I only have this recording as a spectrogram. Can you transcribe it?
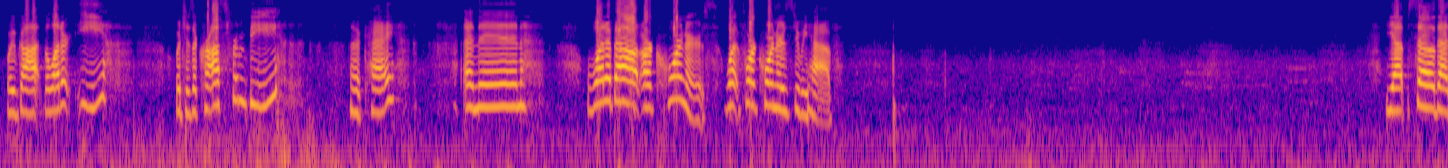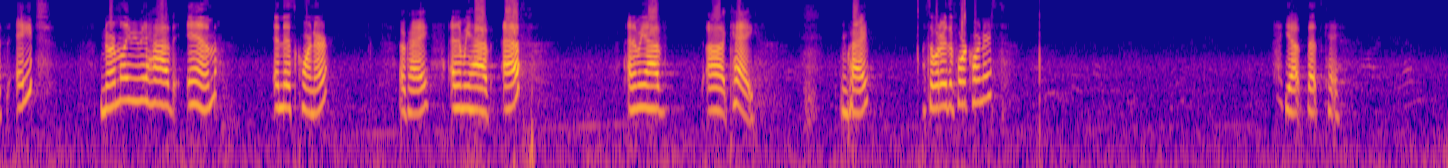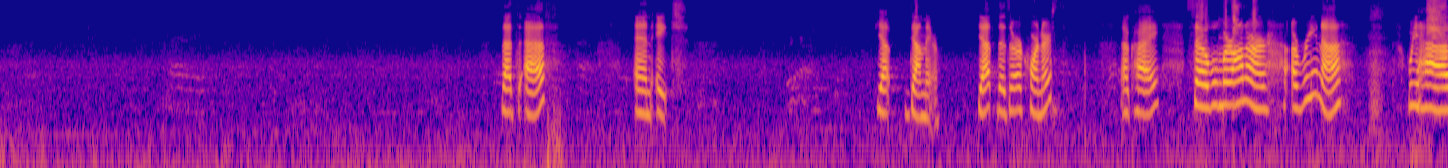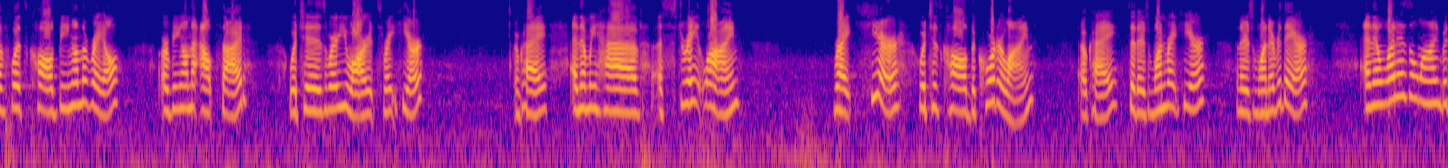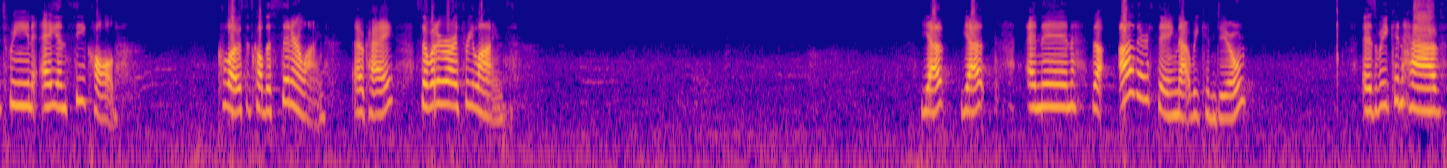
we've got the letter E, which is across from B. Okay. And then what about our corners? What four corners do we have? Yep, so that's H. Normally we would have M in this corner. Okay, and then we have F, and then we have uh, K. Okay, so what are the four corners? Yep, that's K. That's F and H. Yep, down there. Yep, those are our corners. Okay, so when we're on our arena, we have what's called being on the rail or being on the outside, which is where you are. It's right here. Okay, and then we have a straight line right here, which is called the quarter line. Okay, so there's one right here, and there's one over there. And then what is the line between A and C called? Close, it's called the center line. Okay, so what are our three lines? Yep, yep. And then the other thing that we can do is we can have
